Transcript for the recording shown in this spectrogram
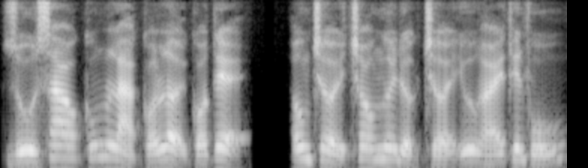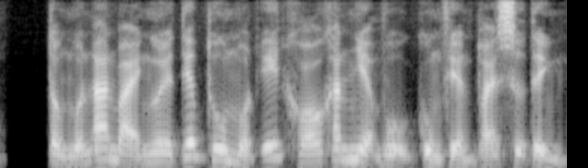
Dù sao cũng là có lợi có tệ, ông trời cho ngươi được trời ưu ái thiên phú, tổng muốn an bài ngươi tiếp thu một ít khó khăn nhiệm vụ cùng phiền toái sự tình.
